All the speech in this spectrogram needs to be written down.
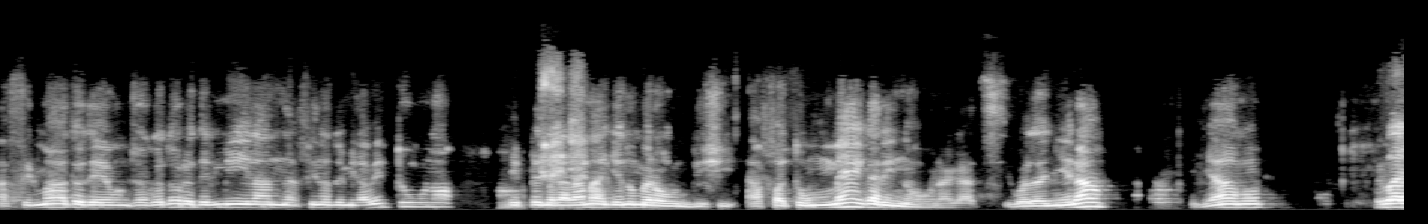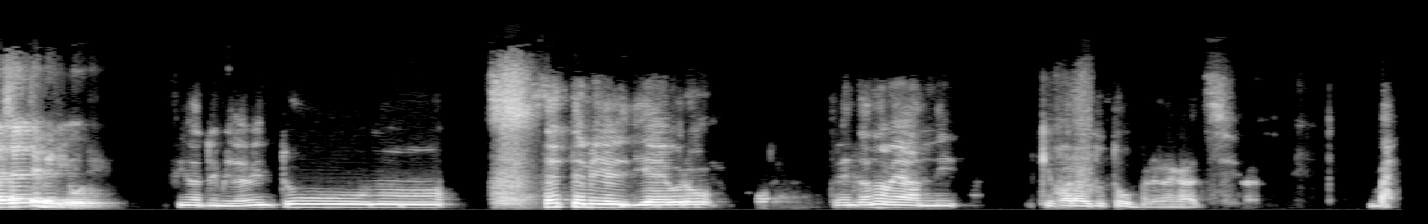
ha firmato ed è un giocatore del Milan fino al 2021 e prenderà la maglia numero 11. Ha fatto un mega rinnovo, ragazzi. Guadagnerà, vediamo, pare 7 milioni. fino al 2021 7 milioni di euro, 39 anni che farà ad ottobre, ragazzi. Beh,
